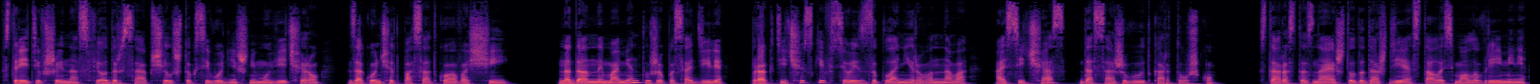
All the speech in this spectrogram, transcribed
Встретивший нас Федор сообщил, что к сегодняшнему вечеру закончат посадку овощей. На данный момент уже посадили практически все из запланированного, а сейчас досаживают картошку. Староста, зная, что до дождей осталось мало времени,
